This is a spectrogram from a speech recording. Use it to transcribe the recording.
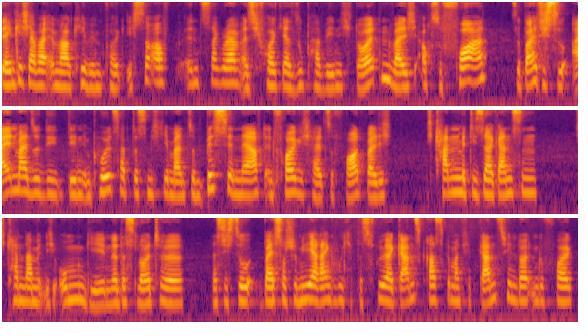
denke ich aber immer, okay, wem folge ich so auf Instagram? Also ich folge ja super wenig Leuten, weil ich auch sofort, sobald ich so einmal so die, den Impuls habe, dass mich jemand so ein bisschen nervt, entfolge ich halt sofort, weil ich, ich kann mit dieser ganzen, ich kann damit nicht umgehen, ne? dass Leute, dass ich so bei Social Media reingucke, ich habe das früher ganz krass gemacht, ich habe ganz vielen Leuten gefolgt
